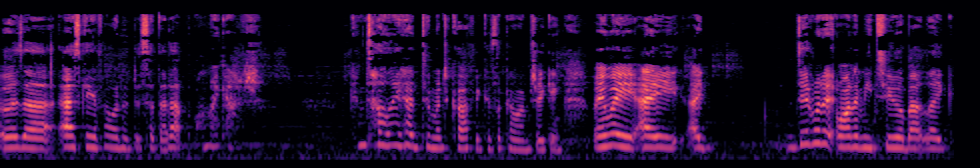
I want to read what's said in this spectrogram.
It was uh, asking if I wanted to set that up. Oh my gosh. I Can tell I had too much coffee because look how I'm shaking. But anyway, I, I did what it wanted me to about like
